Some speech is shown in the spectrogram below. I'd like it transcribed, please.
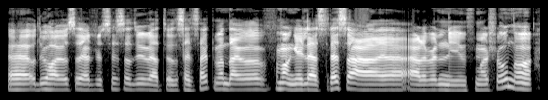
uh, og du har jo studert russisk, så du vet jo det selvsagt. Men det er jo, for mange lesere så er, er, det vel ny informasjon. Og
